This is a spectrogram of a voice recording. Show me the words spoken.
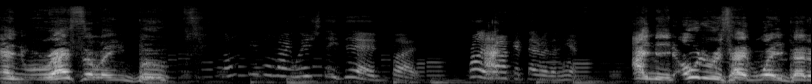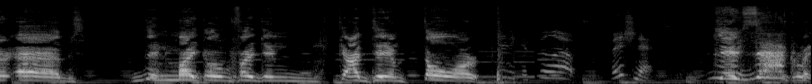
and wrestling boots. Some people might wish they did, but probably I- not get better than him. I mean, Oderus had way better abs than Mikl fucking goddamn Thor. And he could fill out some fishnets. Exactly.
